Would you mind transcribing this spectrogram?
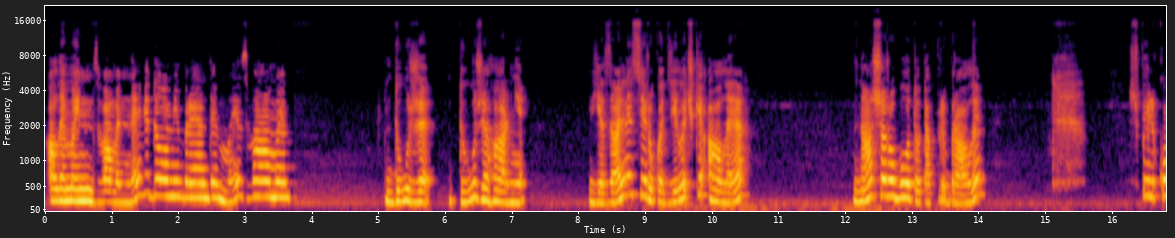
Але ми з вами невідомі бренди, ми з вами дуже, дуже гарні в'язальниці, рукоділочки, але нашу роботу так прибрали шпильку.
